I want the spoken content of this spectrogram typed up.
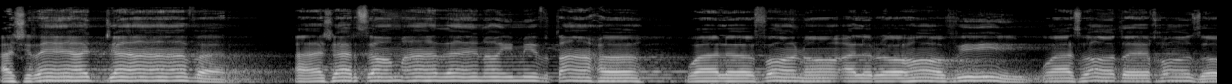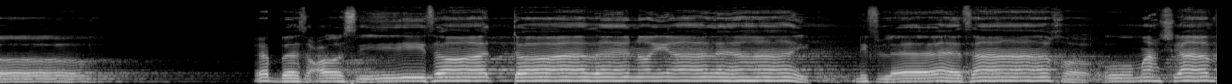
أشري الجافر أشر سم أذناي مفتاحه ولفنا الرهافين وسط خزاف ربث عصي ثات أذناي عليهاي. نفلا ثاخا ومحشب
